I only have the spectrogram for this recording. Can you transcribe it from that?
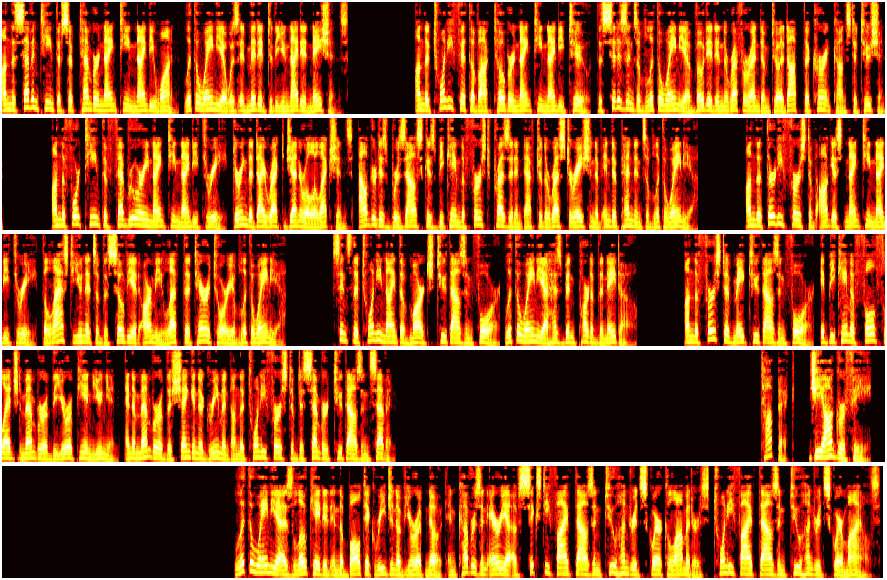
On 17 September 1991, Lithuania was admitted to the United Nations. On 25 October 1992, the citizens of Lithuania voted in the referendum to adopt the current constitution. On 14 February 1993, during the direct general elections, Algirdas Brazauskas became the first president after the restoration of independence of Lithuania. On 31 August 1993, the last units of the Soviet Army left the territory of Lithuania. Since 29 March 2004, Lithuania has been part of the NATO. On 1 May 2004, it became a full-fledged member of the European Union, and a member of the Schengen Agreement on 21 December 2007. Geography Lithuania is located in the Baltic region of Europe Note and covers an area of 65,200 square kilometers, 25,200 square miles.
